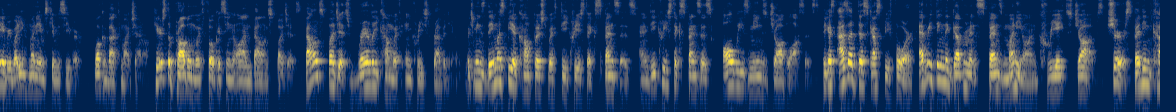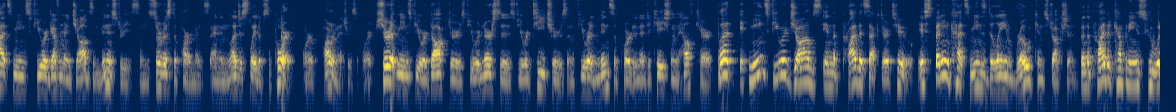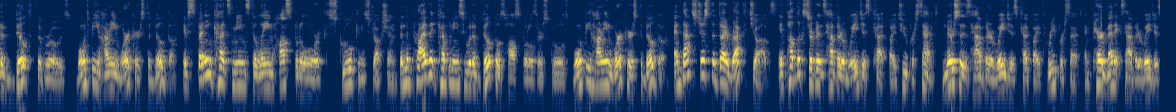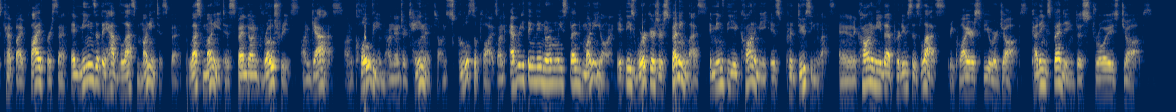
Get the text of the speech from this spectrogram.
Hey everybody, my name is Kim Siever. Welcome back to my channel. Here's the problem with focusing on balanced budgets. Balanced budgets rarely come with increased revenue, which means they must be accomplished with decreased expenses, and decreased expenses always means job losses. Because as I've discussed before, everything the government spends money on creates jobs. Sure, spending cuts means fewer government jobs in ministries, and service departments, and in legislative support, or parliamentary support. Sure, it means fewer doctors, fewer nurses, fewer teachers, and fewer admin support in education and healthcare. But it means fewer jobs in the private sector too. If spending cuts means delaying road construction, then the private companies who would have built the roads won't be hiring workers to build them. If spending cuts means delaying hospital or school construction, then the private companies who would have built those hospitals or schools won't be hiring workers to build them. And that's just the direct jobs. If public servants have their wages cut by 2%, nurses have their wages cut by 3%, and paramedics have their wages cut by 5%, it means that they have less money to spend. Less money to spend on groceries, on gas, on clothing, on entertainment, on school supplies, on everything they normally spend money on. If these workers are spending less, it means the economy is producing less. And an economy that produces less requires requires fewer jobs. Cutting spending destroys jobs.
